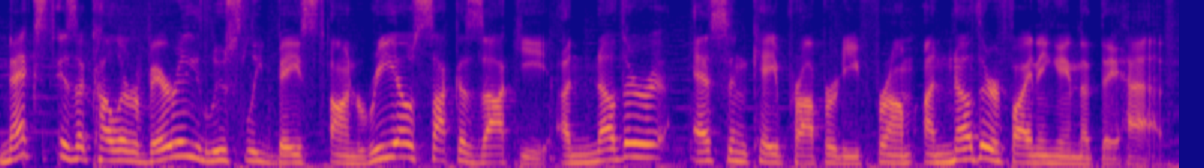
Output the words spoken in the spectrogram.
Next is a color very loosely based on Ryo Sakazaki, another SNK property from another fighting game that they have.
